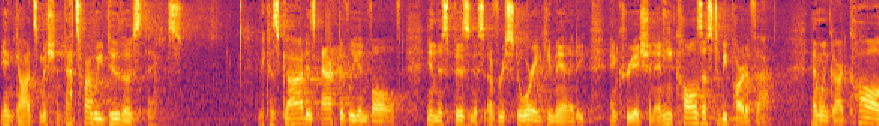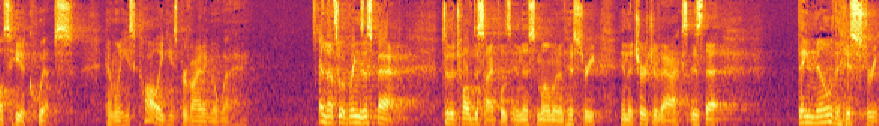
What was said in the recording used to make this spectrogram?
in God's mission. That's why we do those things. Because God is actively involved in this business of restoring humanity and creation, and He calls us to be part of that. And when God calls, He equips. And when He's calling, He's providing a way. And that's what brings us back to the 12 disciples in this moment of history in the church of Acts is that they know the history.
